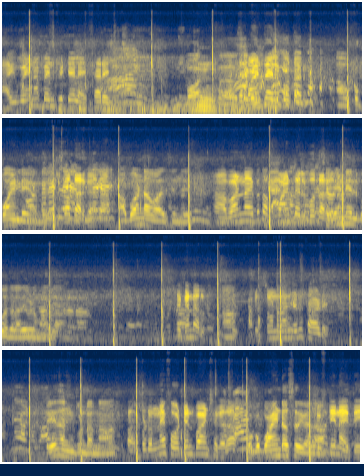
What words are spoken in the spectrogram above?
ఆగిపోయినా బెనిఫిట్ సరే. వెళ్ళిపోతారు. ఒక పాయింట్ వెళ్ళిపోతారు కదా. అబౌండ్ అవ్వాల్సింది. వన్ అయిపోతే ఒక పాయింట్ వెళ్ళిపోతారు వెళ్ళిపోతారు అది కూడా మళ్ళా. సెకండ్ ప్లస్ ఉండదని చెప్పి థర్డ్ లేదనుకుంటున్నా ఇప్పుడు ఉన్నాయి ఫోర్టీన్ పాయింట్స్ కదా. ఒక పాయింట్ వస్తుంది కదా. ఫిఫ్టీన్ అయితే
